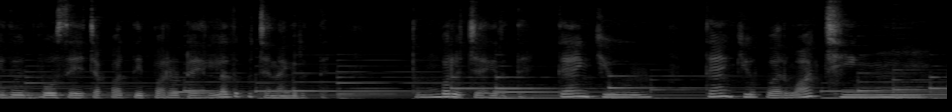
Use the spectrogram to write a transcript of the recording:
ಇದು ದೋಸೆ, ಚಪಾತಿ, ಪರೋಟ ಎಲ್ಲದಕ್ಕೂ ಚೆನ್ನಾಗಿರುತ್ತೆ. ತುಂಬ ರುಚಿಯಾಗಿರುತ್ತೆ. Thank you thank you for watching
